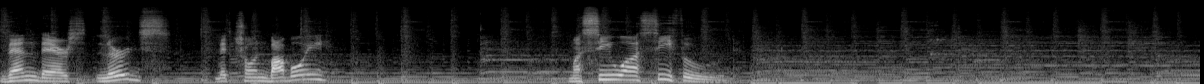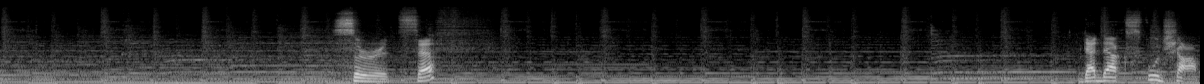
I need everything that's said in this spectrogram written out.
Then there's Lurds, Lechon Baboy, Masiwa Seafood. Sir Seth. Dadak's Food Shop.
